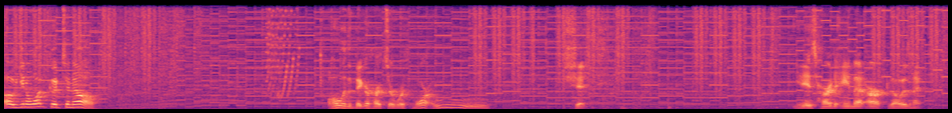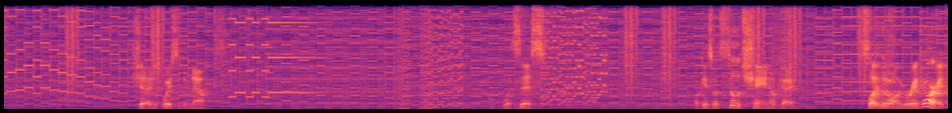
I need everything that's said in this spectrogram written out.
Oh, you know what? Good to know. Oh, and the bigger hearts are worth more. Ooh. Shit. It is hard to aim that arc, though, isn't it? Shit, I just wasted them now. What's this? Okay, so it's still the chain. Okay. Slightly longer range. Alright.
